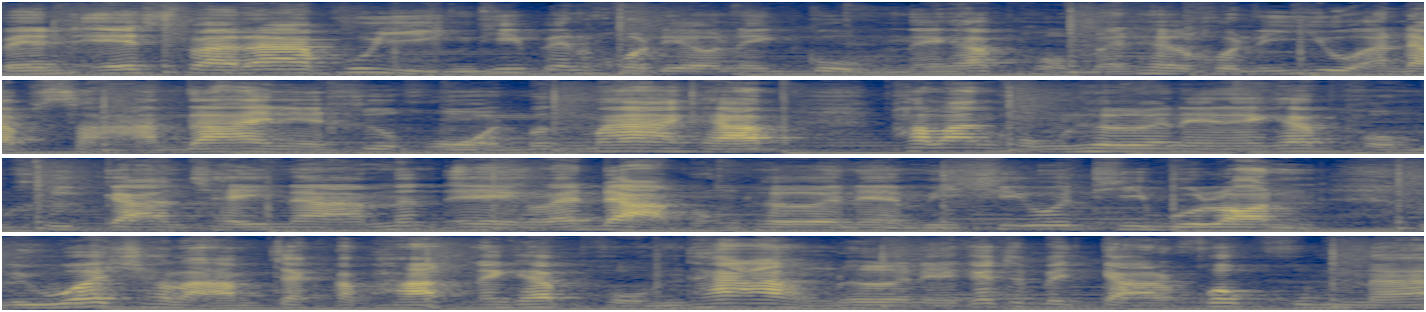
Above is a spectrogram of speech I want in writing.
เป็นเอสปาดาผู้หญิงที่เป็นคนเดียวในกลุ่มนะครับผมและเธอคนนี้อยู่อันดับ 3 ได้เนี่ยคือโหดมากๆครับ พลังของเธอเนี่ยนะครับผมคือการใช้น้ำนั่นเองและดาบของเธอเนี่ยมีชื่อว่าทีบูรอน หรือว่าฉลามจักรพรรดินะครับผมท่าของเธอเนี่ยก็จะเป็นการควบคุมน้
